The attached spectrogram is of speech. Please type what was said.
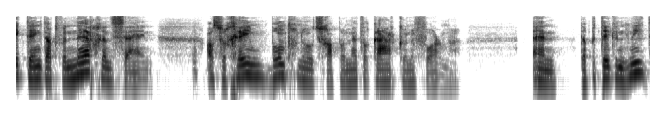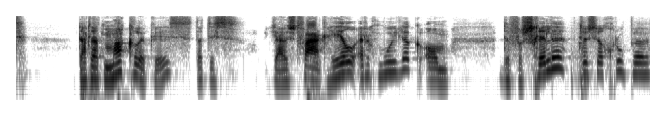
Ik denk dat we nergens zijn als we geen bondgenootschappen met elkaar kunnen vormen. En dat betekent niet dat dat makkelijk is. Dat is juist vaak heel erg moeilijk om de verschillen tussen groepen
